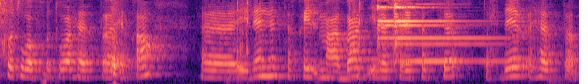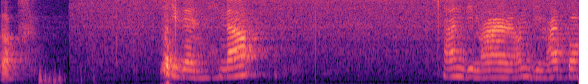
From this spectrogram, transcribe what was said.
خطوة بخطوة هذه الطريقة. آه، اذا ننتقل مع بعض إلى طريقة تحضير هذا الطبق. اذا هنا عندي مع عندي معكم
